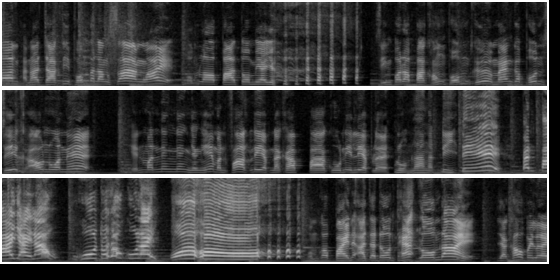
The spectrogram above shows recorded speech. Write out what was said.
อนอาณาจักรที่ผมกำลังสร้างไว้ ผมรอปลาตัวเมียอยู่ สิ่งประดับปักของผมคือแมงกะพรุนสีขาวนวลนี้เห็นมันนิ่งๆ อย่างนี้มันฟาดเรียบนะครับปลากูนี่เรียบเลย รวมร่างกันดีดี เป็นปลาใหญ่แล้วโอ้โหตัวเท่ากูเลย โอ้โห ผมเข้าไปเนี่ยอาจจะโดนแทะโลมได้ อย่าเข้าไปเลย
